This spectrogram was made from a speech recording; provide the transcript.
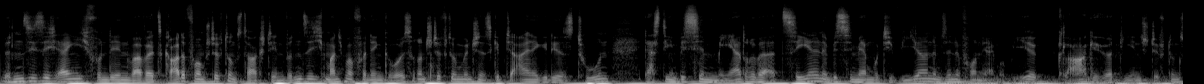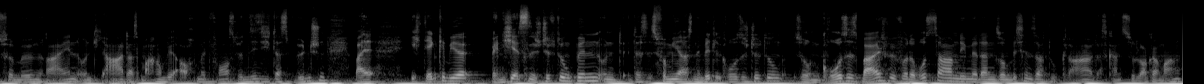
Würden Sie sich eigentlich von den, weil wir jetzt gerade vor dem Stiftungstag stehen, würden Sie sich manchmal von den größeren Stiftungen wünschen, es gibt ja einige, die das tun, dass die ein bisschen mehr darüber erzählen, ein bisschen mehr motivieren, im Sinne von, ja, Immobilie, klar, gehört die ins Stiftungsvermögen rein und ja, das machen wir auch mit Fonds. Würden Sie sich das wünschen? Weil ich denke mir, wenn ich jetzt eine Stiftung bin und das ist von mir aus eine mittelgroße Stiftung, so ein großes Beispiel vor der Brust haben, die mir dann so ein bisschen sagt, du klar, das kannst du locker machen.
